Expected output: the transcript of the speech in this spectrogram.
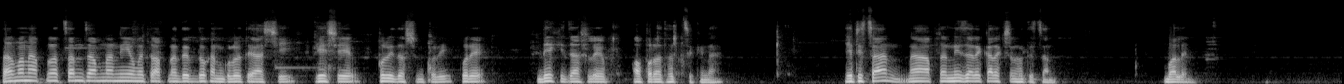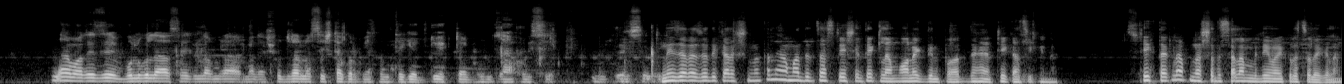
তার মানে আপনারা চান যে আমরা নিয়মিত আপনাদের দোকানগুলোতে আসি এসে পরিদর্শন করি করে দেখি যে আসলে অপরাধ হচ্ছে কিনা। এটি চান না আপনার নিজের কালেকশন হতে চান? বলেন। না আমাদের যে ভুলগুলো আছে এগুলো আমরা মানে শুধরানোর চেষ্টা করব এখন থেকে দু একটা ভুল যা হয়েছে। নিজেরা যদি কালেকশন না তাহলে আমাদের জাস্ট এসে দেখলাম অনেকদিন পর হ্যাঁ ঠিক আছে কিনা। ঠিক থাকলে আপনার সাথে সালাম বিনিময় করে চলে গেলাম।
